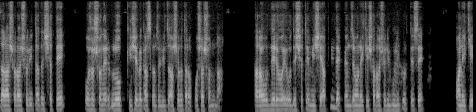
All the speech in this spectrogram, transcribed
যারা সরাসরি তাদের সাথে প্রশাসনের লোক হিসেবে কাজ করছে কিন্তু আসলে তারা প্রশাসন না। তারা ওদের হয়ে ওদের সাথে মিশে, আপনি দেখবেন যে অনেকে সরাসরি গুলি করতেছে। অনেকে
